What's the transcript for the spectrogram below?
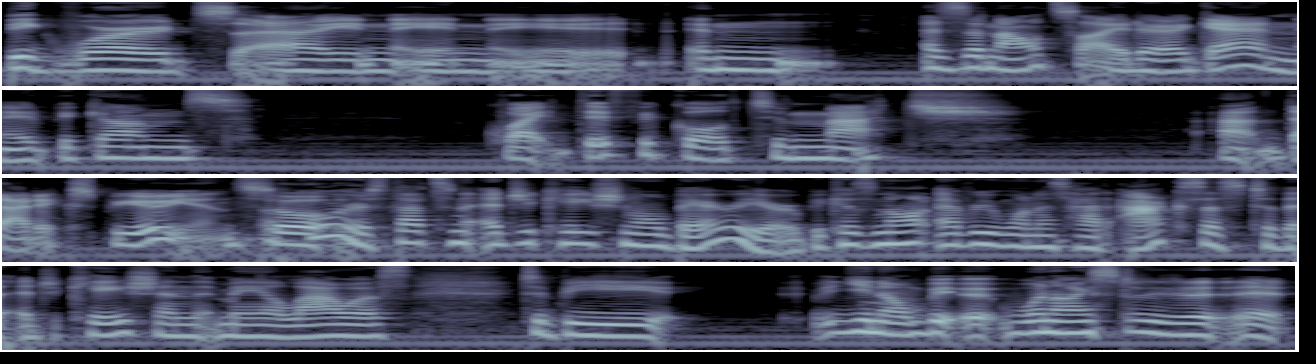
big words uh, in in in as an outsider again it becomes quite difficult to match uh, that experience. So, of course, that's an educational barrier because not everyone has had access to the education that may allow us to be. You know, when I studied at,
